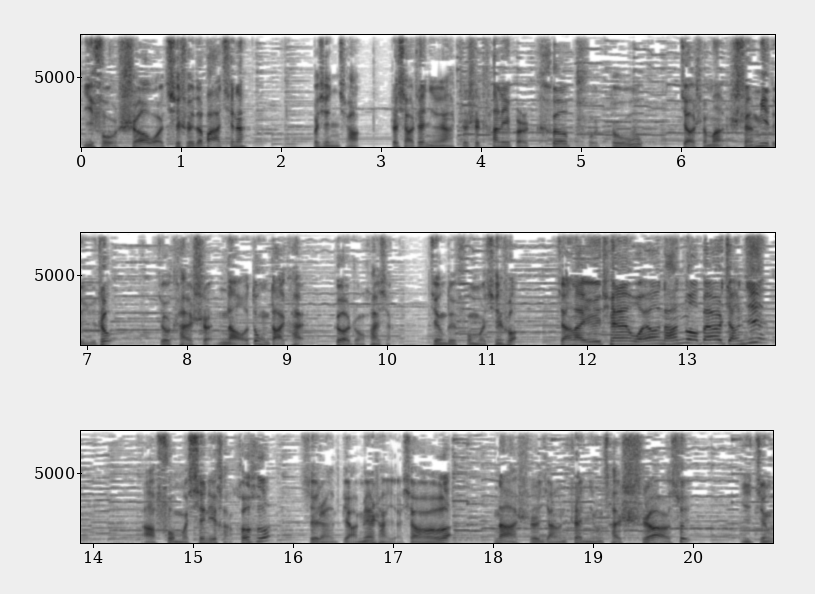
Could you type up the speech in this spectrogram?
一副舍我其谁的霸气呢？不信你瞧，这小振宁啊，只是看了一本科普读物，叫什么《神秘的宇宙》，就开始脑洞大开，各种幻想。竟对父母亲说：“将来有一天我要拿诺贝尔奖金。”啊，父母心里很呵呵，虽然表面上也笑呵呵。那时杨振宁才十二岁，已经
